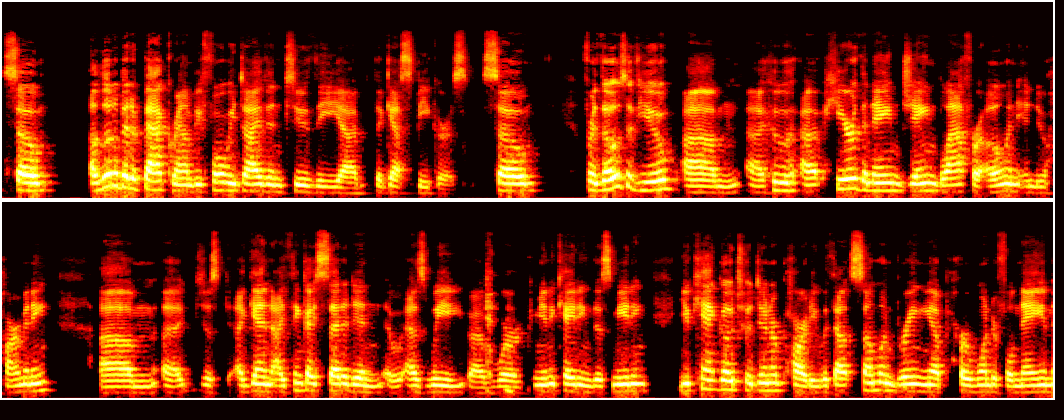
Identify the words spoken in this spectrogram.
So a little bit of background before we dive into the, uh, the guest speakers. So for those of you um, uh, who uh, hear the name Jane Blaffer Owen in New Harmony, um, uh, just again, I think I said it in as we uh, were communicating this meeting. You can't go to a dinner party without someone bringing up her wonderful name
